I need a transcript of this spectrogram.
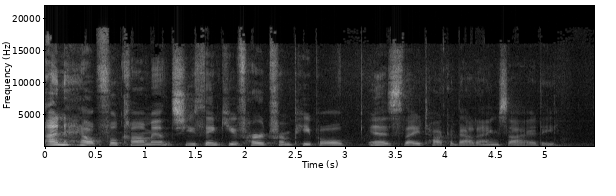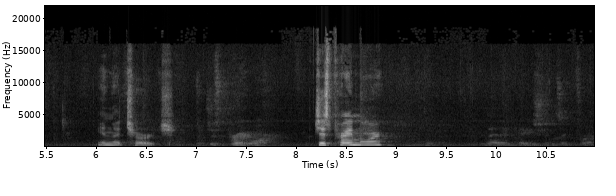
unhelpful comments you think you've heard from people as they talk about anxiety in the church? Just pray more. Just pray more? Medication's a crutch.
